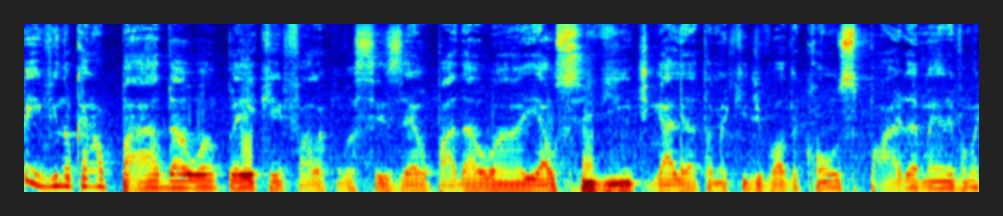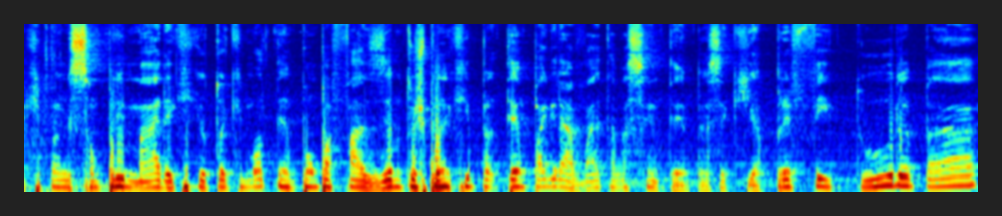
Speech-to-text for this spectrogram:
Bem-vindo ao canal Padawan Play, quem fala com vocês é o Padawan e é o seguinte, galera, estamos aqui de volta com o Spider-Man vamos aqui para uma missão primária aqui que eu tô aqui mó tempão para fazer, mas tô esperando aqui pra, tempo para gravar e tava sem tempo. Essa aqui, ó, prefeitura para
